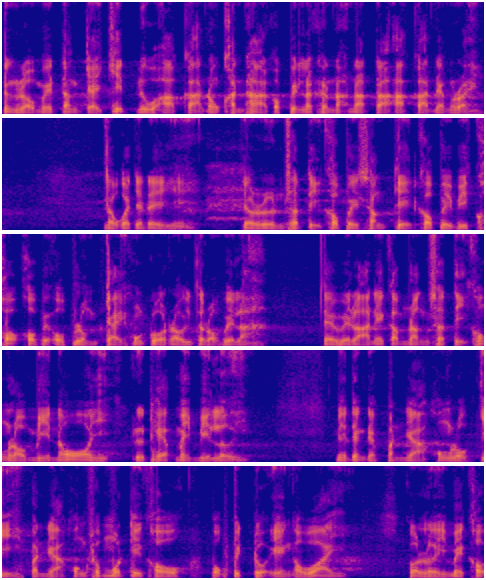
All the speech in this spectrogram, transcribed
ซึ่งเราไม่ตั้งใจคิดหรือว่าอาการของขันห้าเขาเป็นลักษณะหน้าตาอาการอย่างไร เราก็จะได้เจริญสติเข้าไปสังเกตเข้าไปวิเคราะห์เข้าไปอบรมใจของตัวเราอยู่ตลอดเวลา แต่เวลานี้กำลังสติของเรามีน้อย หรือแทบไม่มีเลยมีตั้งแต่ปัญญาของโลกีปัญญาของสมมติที่เขาปกปิดตัวเองเอาไว้ ก็เลยไม่เข้า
